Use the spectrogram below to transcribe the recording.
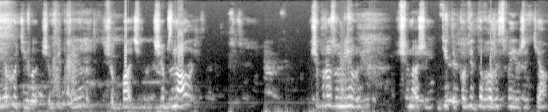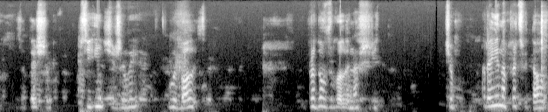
Я хотіла, щоб відкрили, щоб бачили, щоб знали, щоб розуміли, що наші діти повіддавали своє життя за те, щоб всі інші жили, улибалися, продовжували наш рід, щоб країна процвітала.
